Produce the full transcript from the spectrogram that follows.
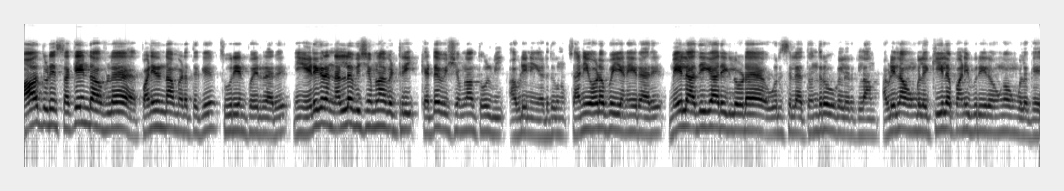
மாதத்துடைய செகண்ட் ஹாஃப்ல பன்னிரெண்டாம் இடத்துக்கு சூரியன் போயிடுறாரு. நீங்க எடுக்கிற நல்ல விஷயம்லாம் வெற்றி கெட்ட விஷயம்லாம் தோல்வி அப்படி நீங்க எடுத்துக்கணும். சனியோட போய் இணைகிறாரு மேல அதிகாரிகளோட ஒரு சில தொந்தரவுகள் இருக்கலாம். அப்படிலாம் உங்களுக்கு கீழே பணிபுரியறவங்க உங்களுக்கு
